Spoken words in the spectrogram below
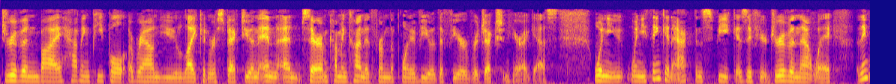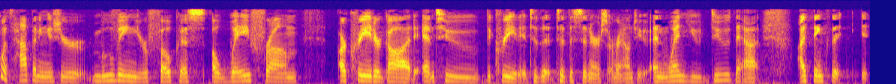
driven by having people around you like and respect you. And, and, and Sarah, I'm coming kind of from the point of view of the fear of rejection here, I guess. When you when you think and act and speak as if you're driven that way, I think what's happening is you're moving your focus away from our creator God and to the created, to the to the sinners around you. And when you do that, I think that it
